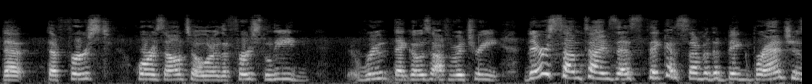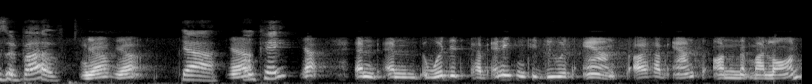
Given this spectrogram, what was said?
the the first horizontal or the first lead root that goes off of a tree, they're sometimes as thick as some of the big branches above. Yeah, yeah, Yeah. yeah. Okay. Yeah. And and would it have anything to do with ants? I have ants on my lawn,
